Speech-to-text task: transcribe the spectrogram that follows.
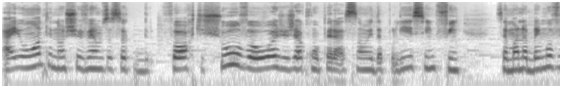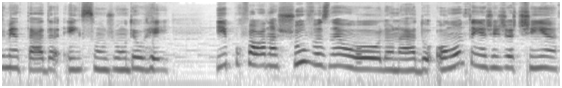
Aí ontem nós tivemos essa forte chuva, hoje já com operação aí da polícia, enfim, semana bem movimentada em São João del Rei. E por falar nas chuvas, né, o Leonardo, ontem a gente já tinha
